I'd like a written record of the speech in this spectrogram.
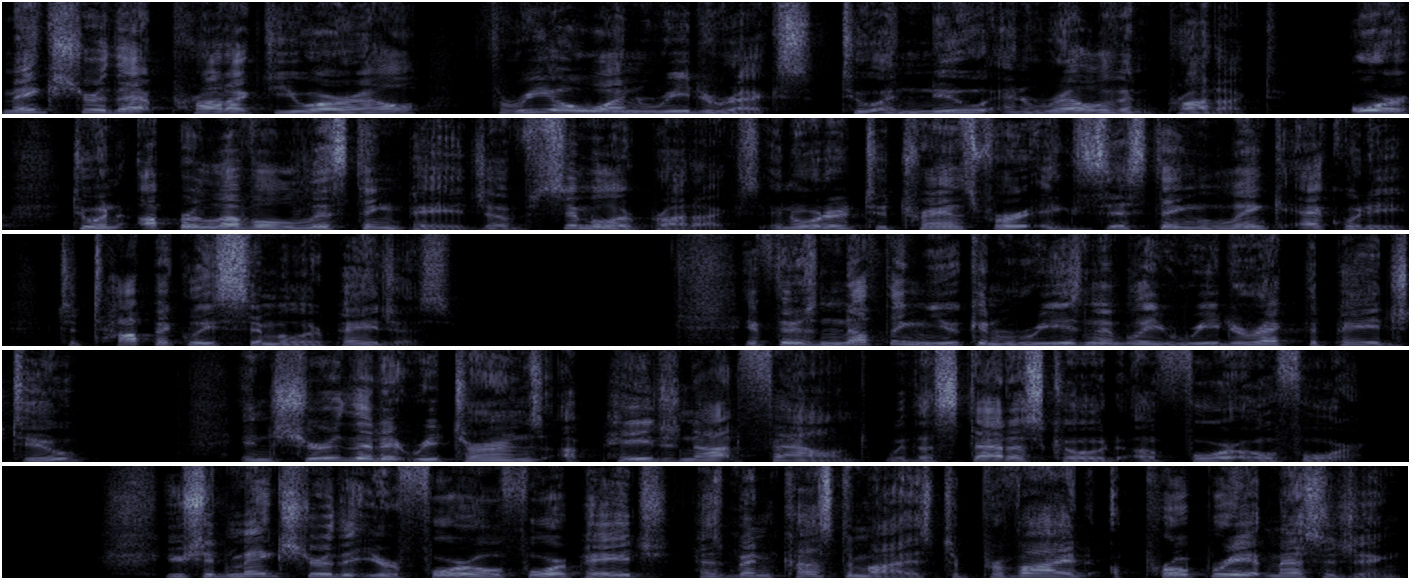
make sure that product URL 301 redirects to a new and relevant product, or to an upper-level listing page of similar products in order to transfer existing link equity to topically similar pages. If there's nothing you can reasonably redirect the page to, ensure that it returns a page not found with a status code of 404. You should make sure that your 404 page has been customized to provide appropriate messaging,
